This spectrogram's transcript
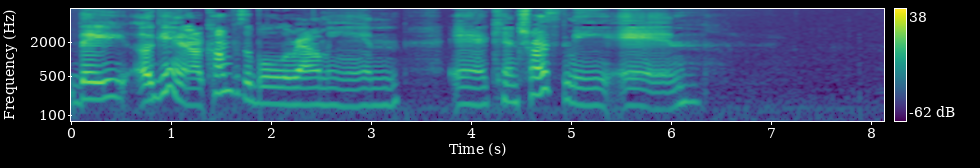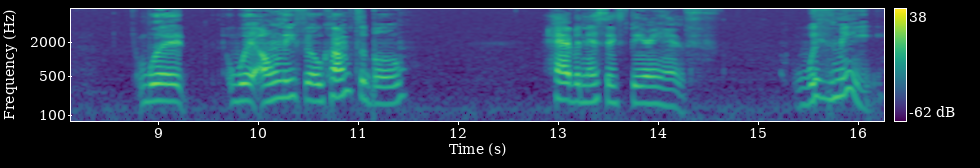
they again are comfortable around me and and can trust me and would would only feel comfortable having this experience with me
